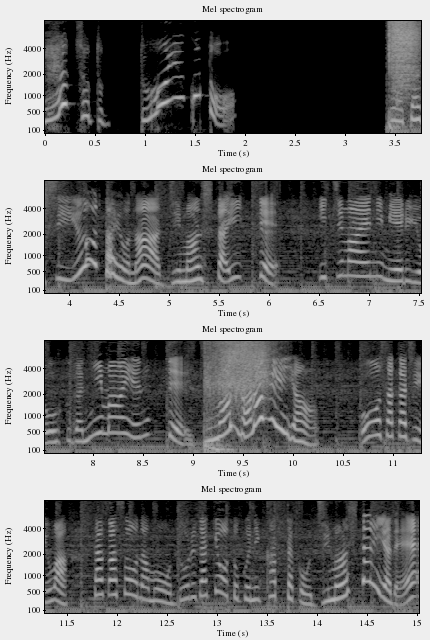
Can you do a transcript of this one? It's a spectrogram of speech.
えちょっとどういうこと？私言うたよな自慢したいって。1万円に見える洋服が2万円って自慢ならへんやん。大阪人は高そうなもんをどれだけお得に買ったかを自慢したんやで。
